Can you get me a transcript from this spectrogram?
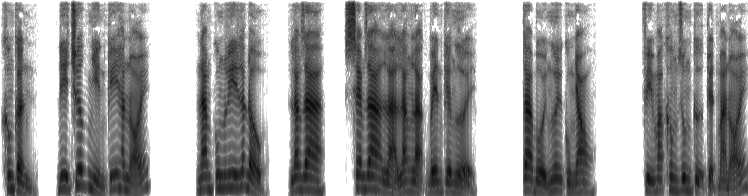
Không cần, đi trước nhìn kỹ hắn nói. Nam cung ly lắc đầu, lang ra, xem ra là lang lạc bên kia người. Ta bồi ngươi cùng nhau. Phỉ mặc không dung cự tuyệt mà nói.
